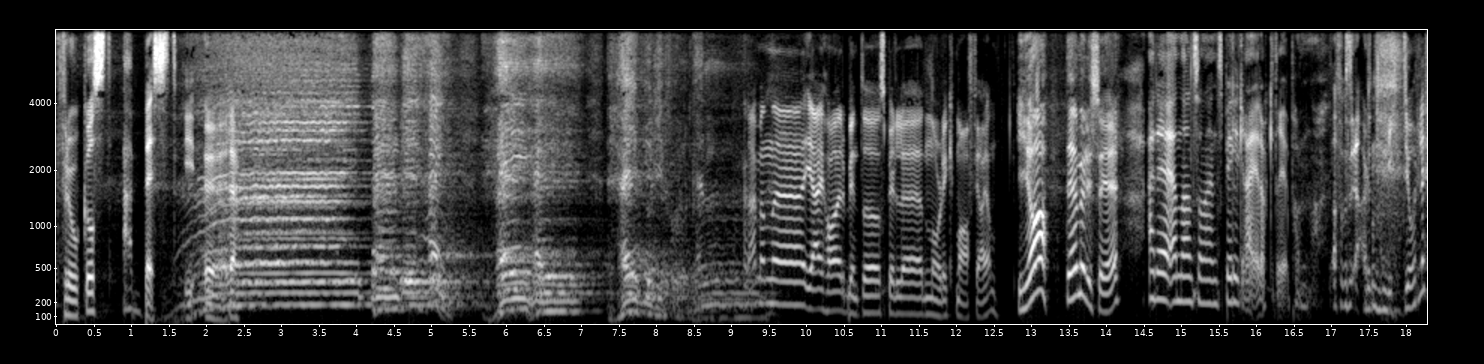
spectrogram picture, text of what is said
Frokost er best i øret. Nei, men uh, jeg har begynt å spille Nordic Mafia igjen. Ja, det har vi lyst til å gjøre. Er det en, annen sånn en spillgreie dere driver på med nå? Er du 90 år, eller?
